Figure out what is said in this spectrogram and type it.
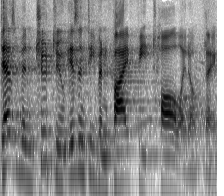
Desmond Tutu isn't even five feet tall, I don't think.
